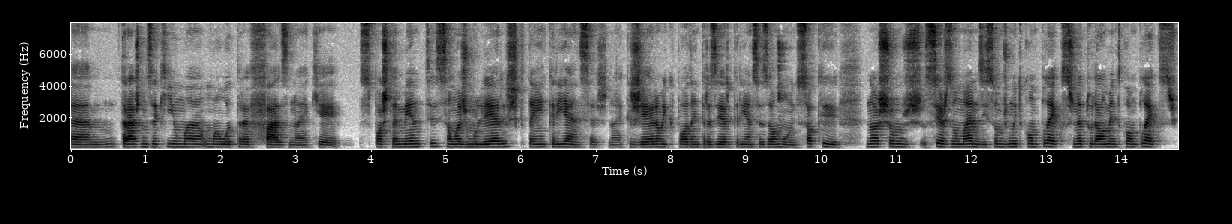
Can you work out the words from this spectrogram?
um, traz-nos aqui uma, uma outra fase, não é? Que é supostamente são as mulheres que têm crianças, não é? que geram e que podem trazer crianças ao mundo. Só que nós somos seres humanos e somos muito complexos, naturalmente complexos.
